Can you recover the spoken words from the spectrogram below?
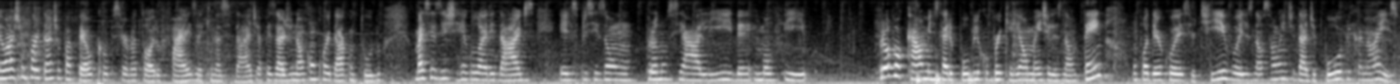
eu acho importante o papel que o observatório faz aqui na cidade, apesar de não concordar com tudo. Mas se existem irregularidades, eles precisam pronunciar ali e provocar o Ministério Público, porque realmente eles não têm um poder coercitivo, eles não são uma entidade pública, não é isso.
